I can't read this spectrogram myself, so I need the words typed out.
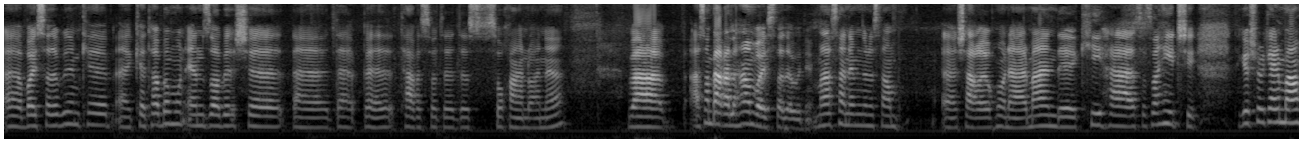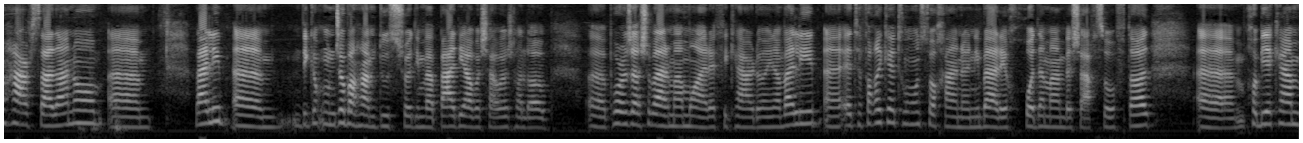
وایستاده بودیم که کتابمون امضا بشه به توسط سخنرانه. و اصلا بغل هم وایستاده بودیم. من اصلا نمی‌دونستم شقایق هنرمنده کی هست اصلا هیچی. دیگه شروع کردیم با هم حرف زدن و ولی دیگه اونجا با هم دوست شدیم و بعد یواش یواش حالا پروژهش رو برای من معرفی کرد و اینا. ولی اتفاقی که تو اون سخنرانی برای خود من به شخص افتاد خب یکم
